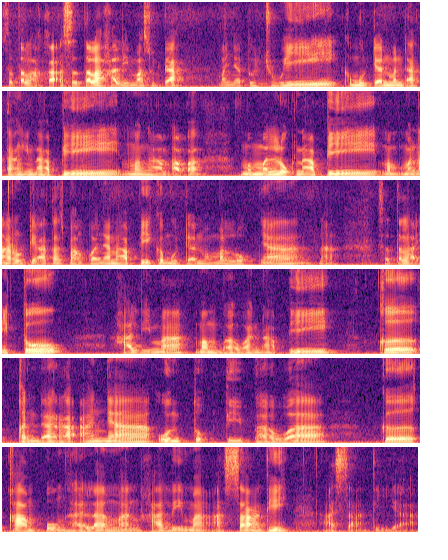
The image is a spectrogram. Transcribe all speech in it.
setelah setelah Halimah sudah menyetujui kemudian mendatangi Nabi mengam, apa memeluk Nabi menaruh di atas pangkuannya Nabi kemudian memeluknya nah setelah itu Halimah membawa Nabi ke kendaraannya untuk dibawa ke kampung halaman Halimah Asadi Asadiyah.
